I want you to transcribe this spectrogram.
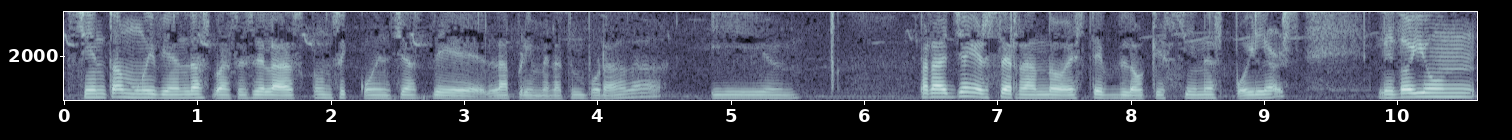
sientan muy bien las bases de las consecuencias de la primera temporada. Y para ya ir cerrando este bloque sin spoilers, le doy un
